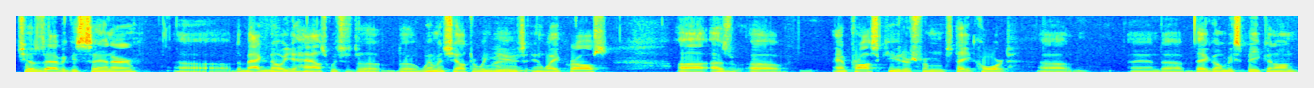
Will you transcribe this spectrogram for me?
Children's Advocate Center, uh, the Magnolia House, which is the the women's shelter we Right. use in Waycross, uh, as, uh, and prosecutors from state court. um, And uh, they're going to be speaking on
